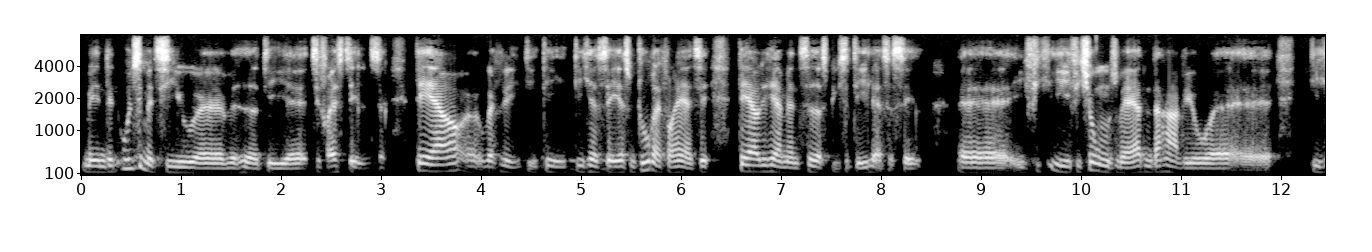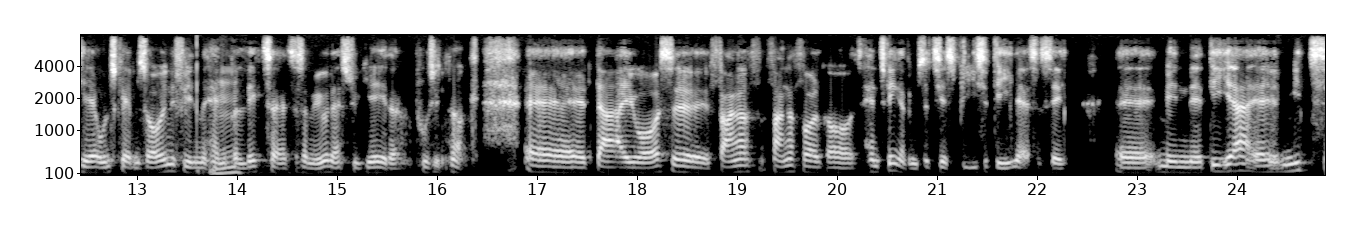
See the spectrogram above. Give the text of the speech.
Men den ultimative øh, hvad hedder det, øh, tilfredsstillelse, det er jo, øh, i hvert fald de, de, de her sager, som du refererer til, det er jo det her, at man sidder og spiser dele af sig selv. Øh, i, I fiktionens verden, der har vi jo øh, de her ondskabens øjnefilm med Hannibal mm. Lecter, altså, som jo er psykiater, pudsigt nok, øh, der er jo også øh, fanger, fanger folk, og han tvinger dem så til at spise dele af sig selv. Øh, men øh, det er øh, mit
